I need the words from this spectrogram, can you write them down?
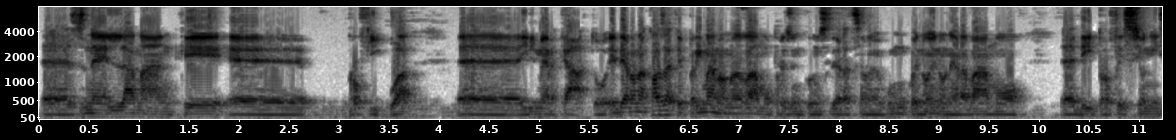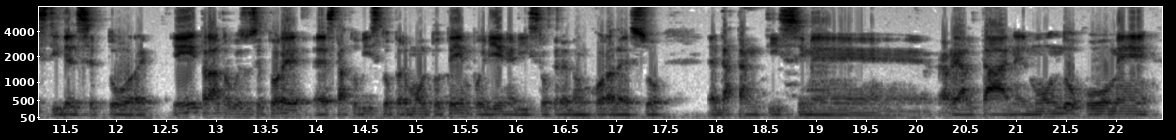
eh, snella ma anche eh, proficua eh, il mercato. Ed era una cosa che prima non avevamo preso in considerazione, comunque noi non eravamo eh, dei professionisti del settore. E tra l'altro questo settore è stato visto per molto tempo e viene visto credo ancora adesso eh, da tantissime realtà nel mondo come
